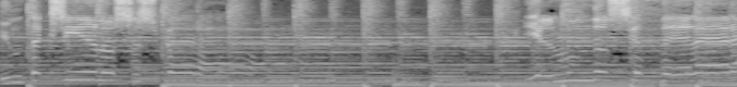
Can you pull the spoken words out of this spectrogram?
Y un taxi nos espera. Y el mundo se acelera.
